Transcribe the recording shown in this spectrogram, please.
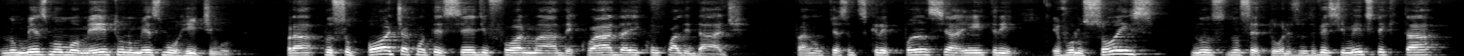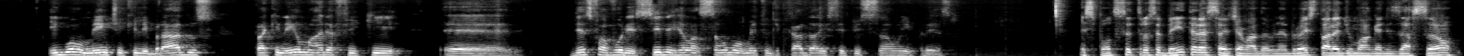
no mesmo momento, no mesmo ritmo, para o suporte acontecer de forma adequada e com qualidade para não ter essa discrepância entre evoluções nos, nos setores. Os investimentos têm que estar igualmente equilibrados para que nenhuma área fique é, desfavorecida em relação ao momento de cada instituição e empresa. Esse ponto que você trouxe é bem interessante, Amado. Me lembrou a história de uma organização.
